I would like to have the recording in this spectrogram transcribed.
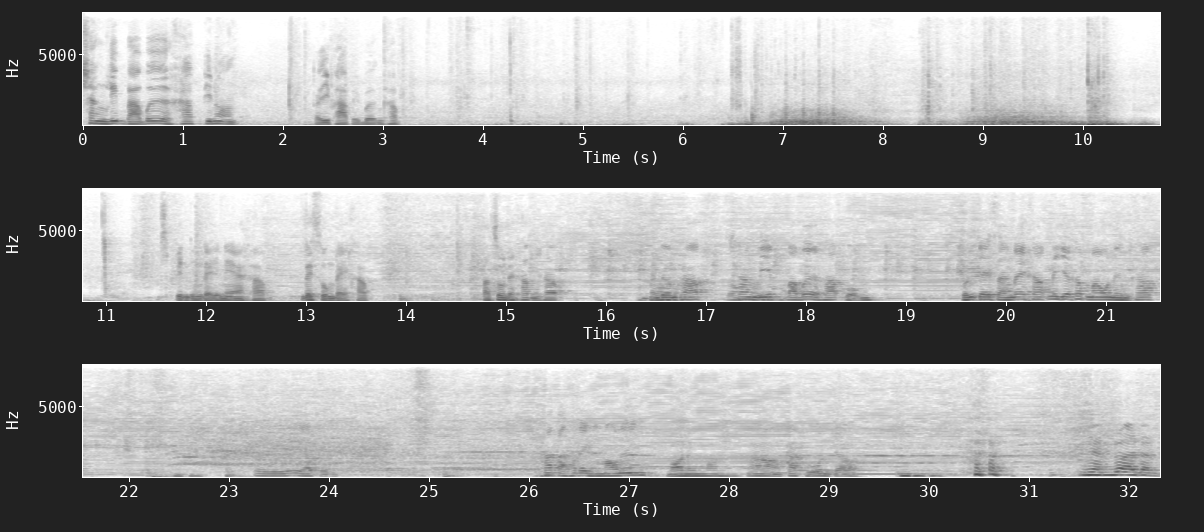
ช่างลิปบาร์เบอร์ครับ พี่น้องตอนนี้พาไปเบิ้งครับเป็นยังไงแน่ครับ ได้ทรงใดครับ ตัดทรงใดครับนี่ครับเหมือนเดิมครับ ช่างลิฟบาร์เบอร์ครับ ผมสนใจสั่งได้ครับ ไม่เยอะครับเมาหนึ่งครับเออครับผม ค่าตัดเขาได้หนึ่งเมาหนึงหมอหนึ่งหมออ้าวค่าทุนเจ้ายังด้วยอาจารย์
